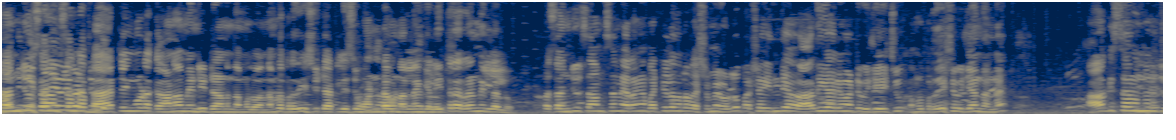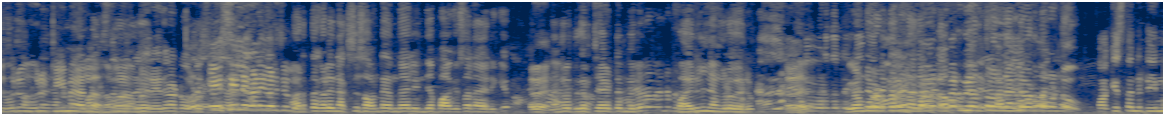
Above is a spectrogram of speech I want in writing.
സഞ്ജു സാംസന്റെ ബാറ്റിംഗ് കൂടെ കാണാൻ വേണ്ടിയിട്ടാണ് നമ്മൾ വന്നത്. നമ്മൾ പ്രതീക്ഷിച്ചു അറ്റ്ലീസ്റ്റ് വൺ ഡൗൺ അല്ലെങ്കിൽ ഇത്ര റൺ ഇല്ലല്ലോ. അപ്പൊ സഞ്ജു സാംസൺ ഇറങ്ങാൻ പറ്റില്ലെന്നുള്ള വിഷമേ ഉള്ളൂ. പക്ഷെ ഇന്ത്യ ആധികാരികമായിട്ട് വിജയിച്ചു. നമ്മൾ പ്രതീക്ഷ വിജയം തന്നെ. പാകിസ്ഥാൻ ഒന്നും ഒരു- ഒരു ടീമേ അല്ല. അടുത്ത കളി നെക്സ്റ്റ് സൺഡേ എന്തായാലും ഇന്ത്യ പാകിസ്ഥാൻ ആയിരിക്കും. ഞങ്ങൾ തീർച്ചയായിട്ടും വരും. ഫൈനലിൽ ഞങ്ങൾ വരും. വീണ്ടും ഇവിടെ പാകിസ്ഥാന്റെ ടീം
